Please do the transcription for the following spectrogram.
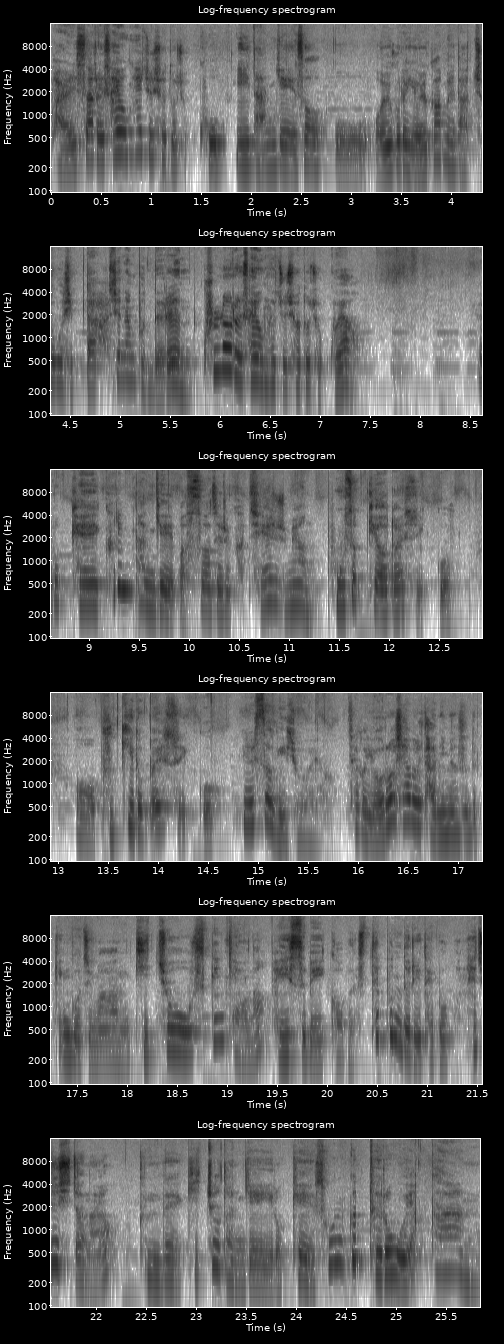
괄사를 사용해 주셔도 좋고 이 단계에서 뭐 얼굴에 열감을 낮추고 싶다 하시는 분들은 쿨러를 사용해 주셔도 좋고요. 이렇게 크림 단계의 마사지를 같이 해주면 보습 케어도 할 수 있고 어, 붓기도 뺄 수 있고 일석이조예요. 제가 여러 샵을 다니면서 느낀 거지만 기초 스킨케어나 베이스 메이크업은 스태프분들이 대부분 해주시잖아요. 근데 기초 단계에 이렇게 손끝으로 약간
